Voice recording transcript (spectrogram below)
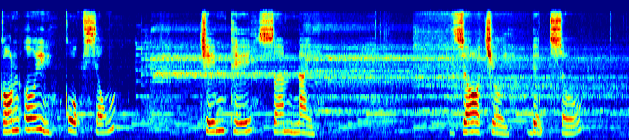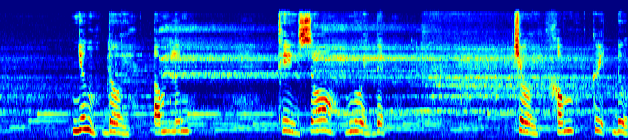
Con ơi, cuộc sống trên thế gian này do trời định số nhưng đời tâm linh, thì do người định. Trời không quyết được.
